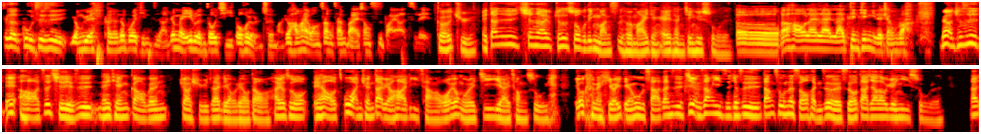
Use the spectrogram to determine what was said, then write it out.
这个故事是永远可能都不会停止啊！就每一轮周期都会有人吹嘛，就航海王上三百、上四百啊之类的格局。哎、欸、但是现在就是说不定蛮适合买一点 Atom 进去说的。呃，然后好，来来来听听你的想法。没有，就是诶、欸、啊，这其实也是那天刚好跟 Josh 在聊聊到，他就说，诶好，不完全代表他的立场哦，我用我的记忆来重述。有可能有一点误差，但是基本上意思就是，当初那时候很热的时候，大家都愿意输了。那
